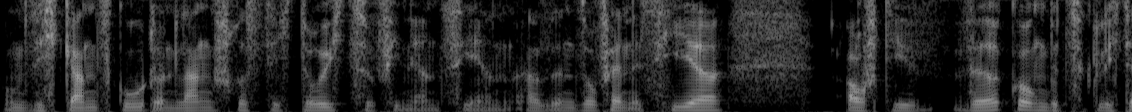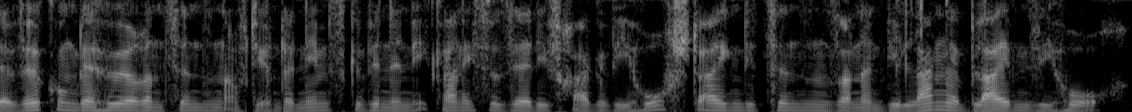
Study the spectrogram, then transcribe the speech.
um sich ganz gut und langfristig durchzufinanzieren. Also insofern ist hier auf die Wirkung, bezüglich der Wirkung der höheren Zinsen auf die Unternehmensgewinne gar nicht so sehr die Frage, wie hoch steigen die Zinsen, sondern wie lange bleiben sie hoch.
